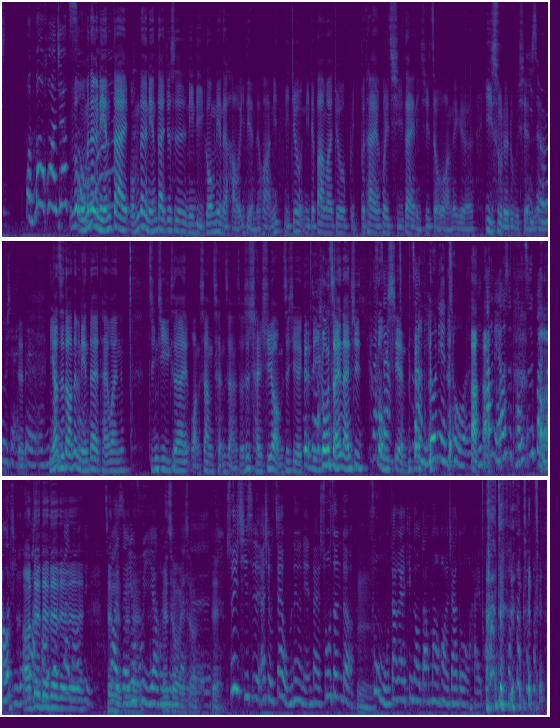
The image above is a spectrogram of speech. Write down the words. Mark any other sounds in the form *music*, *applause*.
我漫画家，我们那个年代，我们那个年代就是你理工练的好一点的话，你你就你的爸妈就不不太会期待你去走往那个艺术的路线。艺术路线，对对。你要知道，那个年代台湾经济在往上成长的时候，是很需要我们这些 *laughs* 理工宅男去奉献的。这样你又念错了。你当年要是投资半导体的话，*laughs* 啊，对对对对对。哇塞，又不一样，没错没错，对。所以其实，而且在我们那个年代，说真的，父母大概听到当漫画家都很害怕。*laughs* 对对对对，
